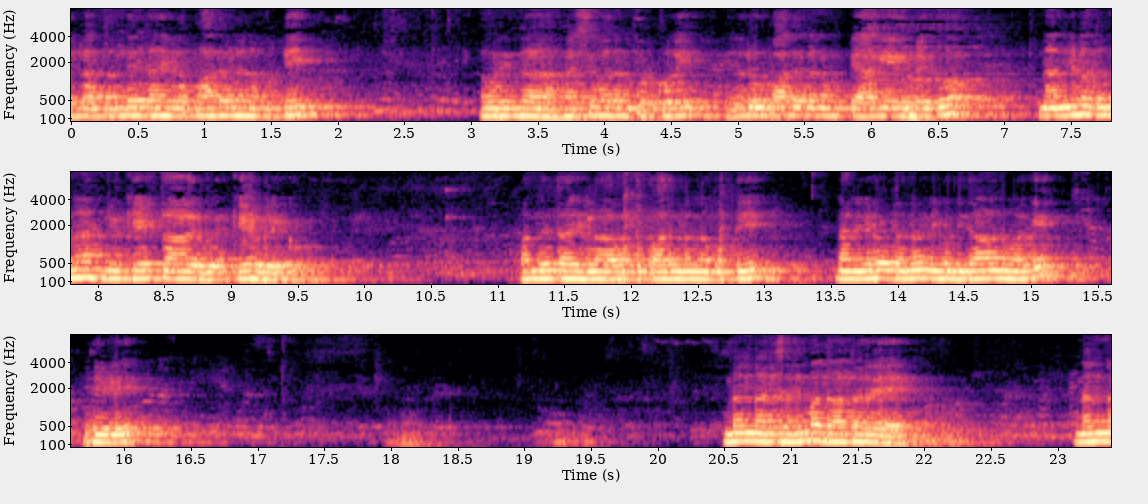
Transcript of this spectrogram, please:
ಎಲ್ಲ ತಂದೆ ತಾಯಿಗಳ ಪಾದಗಳನ್ನು ಮುಟ್ಟಿ ಅವರಿಂದ ಆಶೀರ್ವಾದ ಪಡ್ಕೊಳ್ಳಿ. ಎಲ್ಲರೂ ಪಾದಗಳನ್ನು ಮುಟ್ಟಿ ಹಾಗೆ ಇರಬೇಕು. ನಾನು ಹೇಳೋದನ್ನ ನೀವು ಕೇಳ್ತಾ ಇರ್ಬೇಕು ಕೇಳಬೇಕು. ತಂದೆ ತಾಯಿಗಳ ಒಂದು ಪಾದಗಳನ್ನು ಮುಟ್ಟಿ ನಾನು ಹೇಳೋದನ್ನ ನೀವು ನಿಧಾನವಾಗಿ ಹೇಳಿ. ನನ್ನ ಜನ್ಮದಾತರೇ ನನ್ನ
